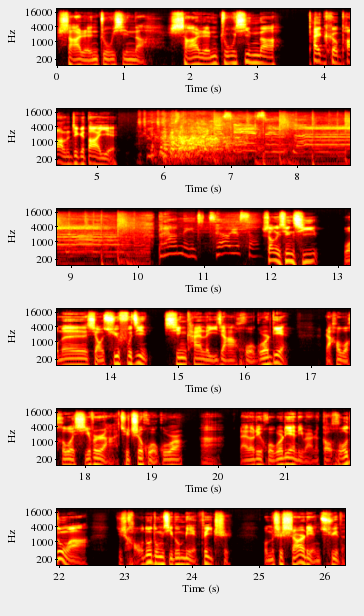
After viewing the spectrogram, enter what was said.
杀人诛心呐！杀人诛心呐！太可怕了，这个大爷。上个星期，我们小区附近新开了一家火锅店，然后我和我媳妇儿啊去吃火锅啊，来到这火锅店里边儿搞活动啊，就是好多东西都免费吃。我们是十二点去的，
